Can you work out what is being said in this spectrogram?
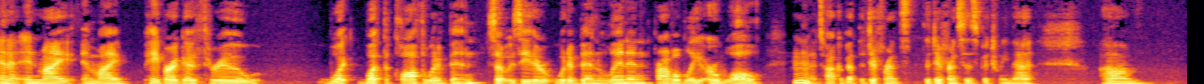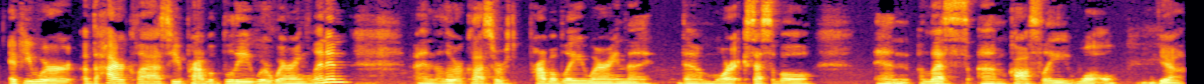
and in my in my paper, I go through what what the cloth would have been. So it was either would have been linen, probably, or wool. Hmm. And I talk about the difference the differences between that. Um, if you were of the higher class, you probably were wearing linen, and the lower class were probably wearing the the more accessible and less um, costly wool. Yeah.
